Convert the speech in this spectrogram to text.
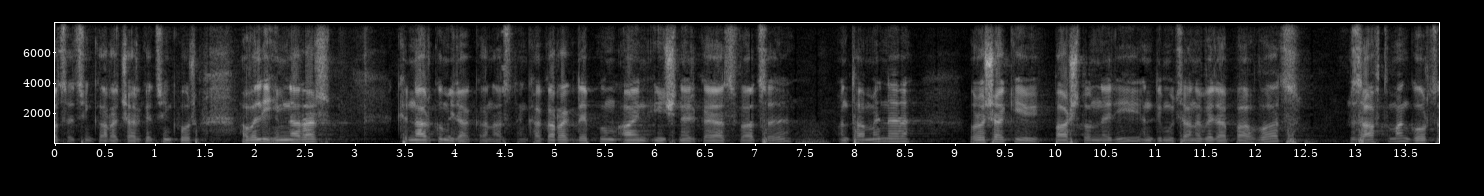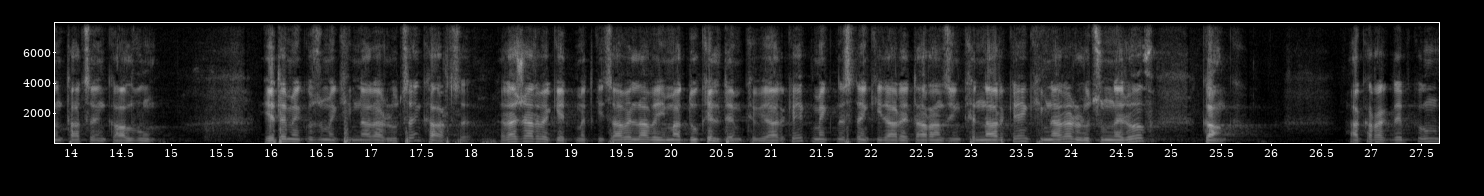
ասեցինք, առաջարկեցինք, որ ավելի հիմնարար քննարկում իրականացնենք։ Հակառակ դեպքում այն ինչ ներկայացված է, ընդամենը որոշակի պաշտոնների ընդդիմությանը վերապահված զավթման գործընթաց են կալվում Եթե մենք ուզում ենք հիմնարար լուծենք հարցը, հրաժարվեք այդ մտքից, ավելի լավ է հիմա դուք էլ դեմ քվեարկեք, մենք նստենք իրար այդ առանձին քննարկենք, հիմնարար լուծումներով գանք։ Հակառակ դեպքում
